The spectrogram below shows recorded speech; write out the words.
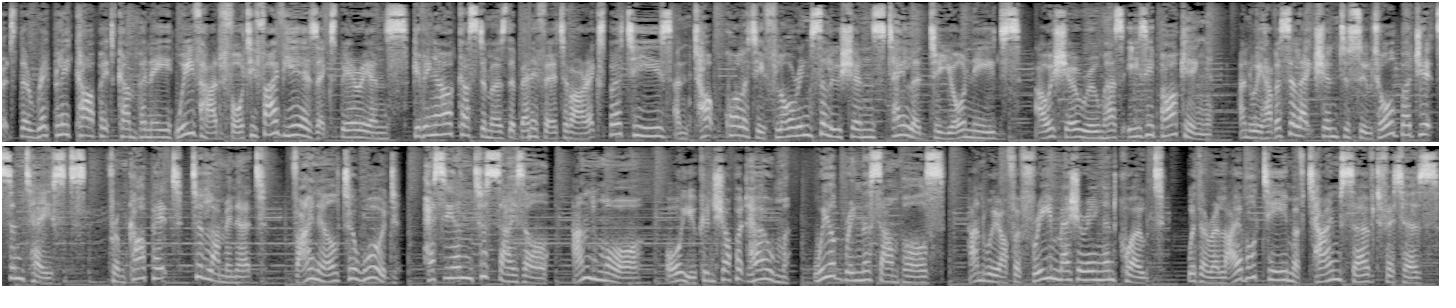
At the Ripley Carpet Company, we've had 45 years' experience, giving our customers the benefit of our expertise and top quality flooring solutions tailored to your needs. Our showroom has easy parking, and we have a selection to suit all budgets and tastes, from carpet to laminate, vinyl to wood, hessian to sisal, and more. Or you can shop at home. We'll bring the samples, and we offer free measuring and quote with a reliable team of time served fitters.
